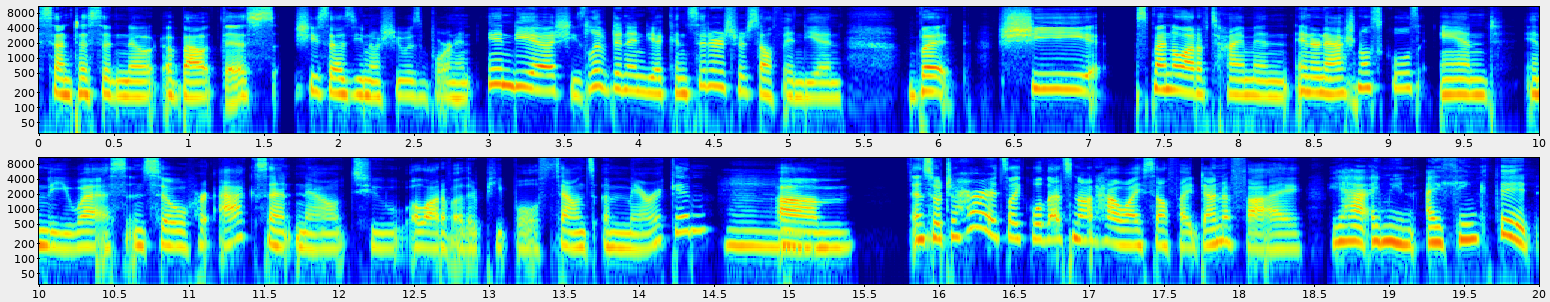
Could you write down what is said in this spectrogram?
sent us a note about this. She says, you know, she was born in India, she's lived in India, considers herself Indian, but she spent a lot of time in international schools and in the US. And so her accent now to a lot of other people sounds American. Hmm. Um, and so to her, it's like, well, that's not how I self identify. Yeah. I mean, I think that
